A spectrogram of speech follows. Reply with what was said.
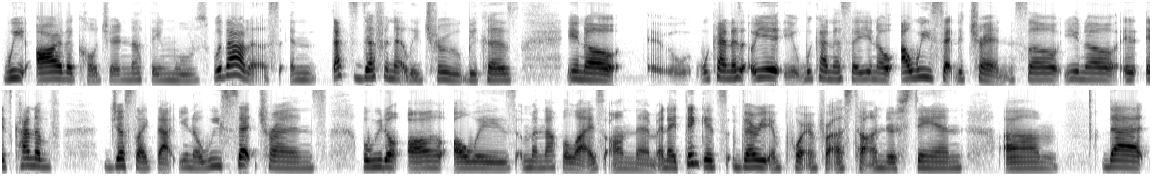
We are the culture, nothing moves without us. And that's definitely true because, you know, we kind of we, kind of say you know are we set the trend? So you know it, it's kind of just like that you know we set trends but we don't all always monopolize on them. And i think it's very important for us to understand um, that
